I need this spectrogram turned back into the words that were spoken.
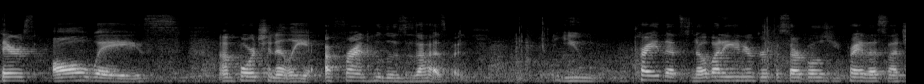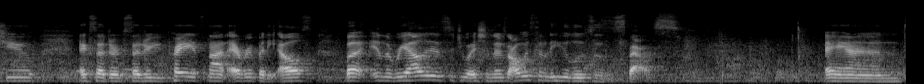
there's always, unfortunately, a friend who loses a husband. You pray that's nobody in your group of circles. You pray that's not you, etc., etc. You pray it's not everybody else. But in the reality of the situation, there's always somebody who loses a spouse. And,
